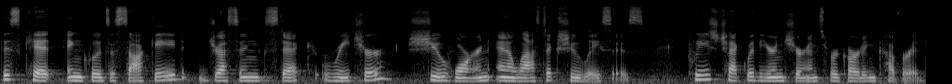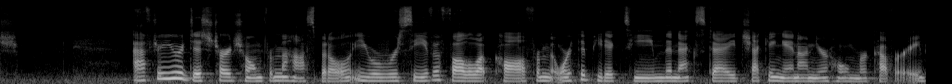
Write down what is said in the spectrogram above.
This kit includes a sock aid, dressing stick, reacher, shoehorn, and elastic shoelaces. Please check with your insurance regarding coverage. After you are discharged home from the hospital, you will receive a follow-up call from the orthopedic team the next day checking in on your home recovery.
